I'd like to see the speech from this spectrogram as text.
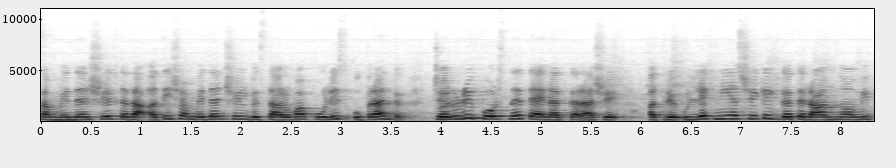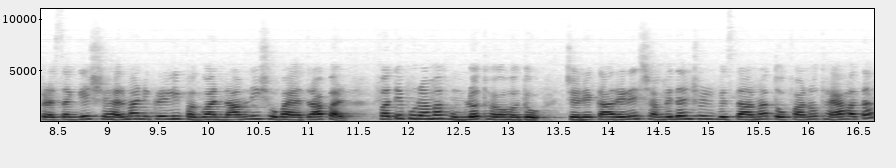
સંવેદનશીલ તથા અતિસંવેદનશીલ વિસ્તારોમાં પોલીસ ઉપરાંત જરૂરી ફોર્સને તૈનાત કરાશે. અત્રે ઉલ્લેખનીય છે કે ગત રામનવમી પ્રસંગે શહેરમાં નીકળેલી ભગવાન રામની શોભાયાત્રા પર ફતેપુરામાં હુમલો થયો હતો, જેને કારણે સંવેદનશીલ વિસ્તારમાં તોફાનો થયા હતા.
